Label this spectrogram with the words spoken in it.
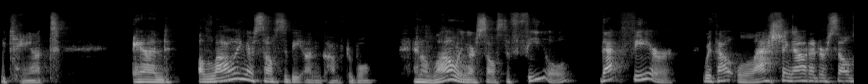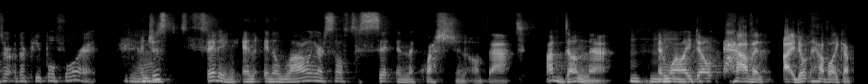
we can't, and allowing ourselves to be uncomfortable. and allowing ourselves to feel that fear without lashing out at ourselves or other people for it. Yeah. And just sitting and, and allowing ourselves to sit in the question of that. I've done that. And while. I don't have an, I don't have like a,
